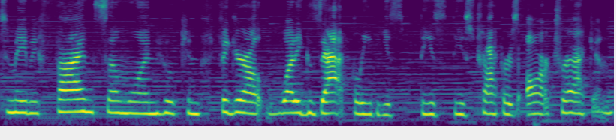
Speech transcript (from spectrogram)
to maybe find someone who can figure out what exactly these these these trackers are tracking.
